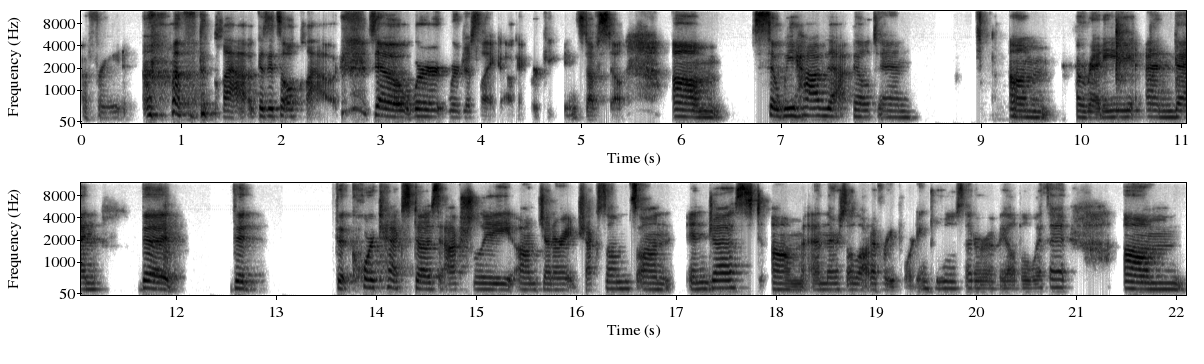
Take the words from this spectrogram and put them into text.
afraid of the cloud because it's all cloud. So we're we're just like, okay, we're keeping stuff still. Um, so we have that built in um, already. And then the the the Cortex does actually um, generate checksums on ingest, um, and there's a lot of reporting tools that are available with it. Um,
